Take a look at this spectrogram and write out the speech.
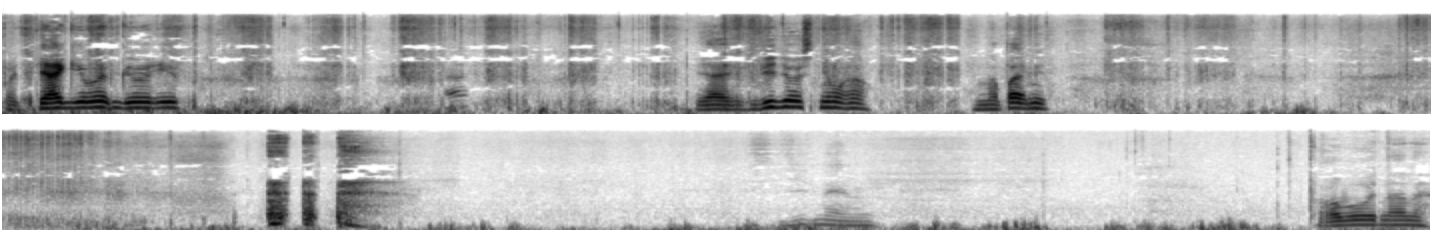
Подтягивает, говорит. Я видео снимаю. На память. Пробовать надо.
